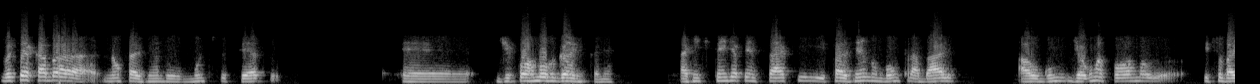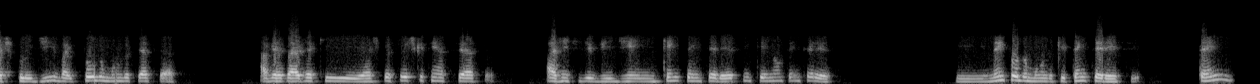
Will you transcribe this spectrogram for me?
você acaba não fazendo muito sucesso é, de forma orgânica, né? A gente tende a pensar que fazendo um bom trabalho, algum, de alguma forma, isso vai explodir, vai todo mundo ter acesso. A verdade é que as pessoas que têm acesso a gente divide em quem tem interesse e quem não tem interesse. E nem todo mundo que tem interesse tem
